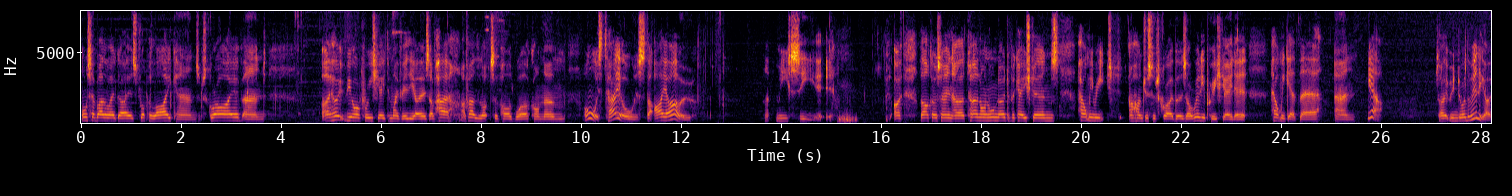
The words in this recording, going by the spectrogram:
Also, by the way, guys, drop a like and subscribe, and I hope you're appreciating my videos. I've had I've had lots of hard work on them. Oh, it's Tails, the IO. Let me see it. Uh, like I was saying, uh, turn on all notifications. Help me reach 100 subscribers. I'll really appreciate it. Help me get there. And yeah. So I hope you enjoy the video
